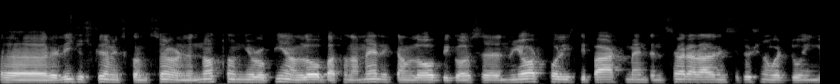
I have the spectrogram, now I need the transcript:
uh, religious freedom is concerned, not on European law, but on American law, because New York Police Department and several other institutions were doing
